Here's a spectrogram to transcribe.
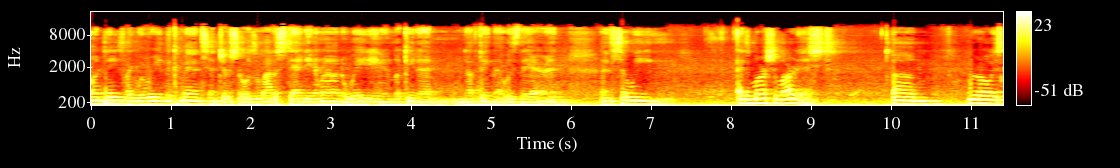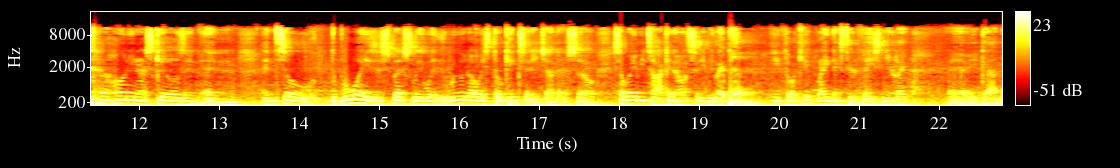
on days like when we were in the command center. So it was a lot of standing around and waiting and looking at nothing that was there, and and so we, as martial artists. Um, we were always kind of honing our skills, and, and and so the boys, especially, we would always throw kicks at each other. So somebody would be talking, all of a sudden you'd be like, you throw a kick right next to the face, and you're like, yeah, you got me.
